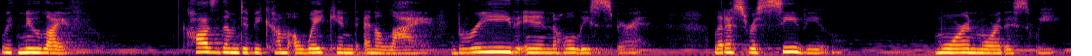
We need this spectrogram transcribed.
with new life? Cause them to become awakened and alive. Breathe in, Holy Spirit. Let us receive you more and more this week.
